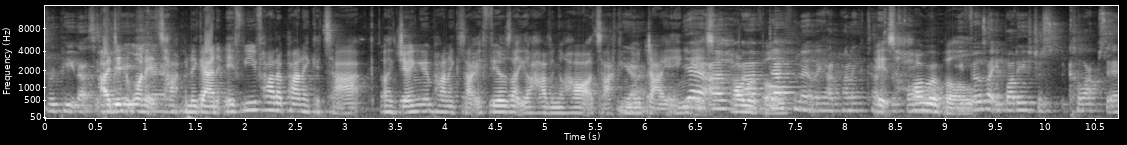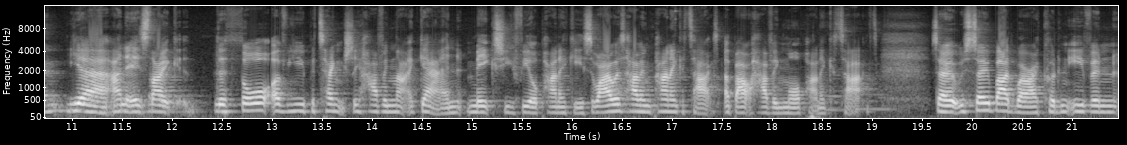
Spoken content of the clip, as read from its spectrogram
where repeat that I didn't want it to happen again. If you've had a panic attack, like genuine panic attack, it feels like you're having a heart attack and you're dying. yeah it's I've, horrible. I've definitely had panic attacks It's before. horrible. it feels like your body's just collapsing Yeah, and it's like the thought of you potentially having that again makes you feel panicky. So I was having panic attacks about having more panic attacks. So it was so bad where I couldn't even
